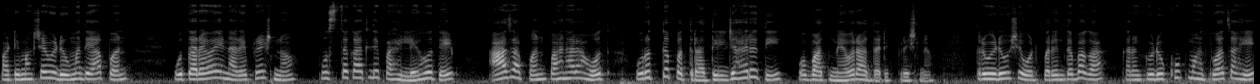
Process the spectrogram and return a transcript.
पाठीमागच्या व्हिडिओमध्ये आपण उतार्यावर येणारे प्रश्न पुस्तकातले पाहिले होते. आज आपण पाहणार आहोत वृत्तपत्रातील जाहिराती व बातम्यावर आधारित प्रश्न. तर व्हिडिओ शेवटपर्यंत बघा कारण व्हिडिओ खूप महत्त्वाचा आहे.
